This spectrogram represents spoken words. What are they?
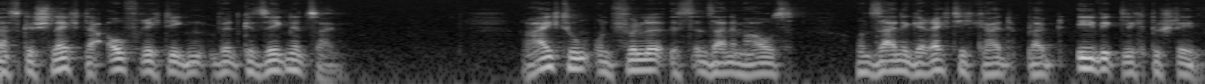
Das Geschlecht der Aufrichtigen wird gesegnet sein. Reichtum und Fülle ist in seinem Haus, und seine Gerechtigkeit bleibt ewiglich bestehen.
